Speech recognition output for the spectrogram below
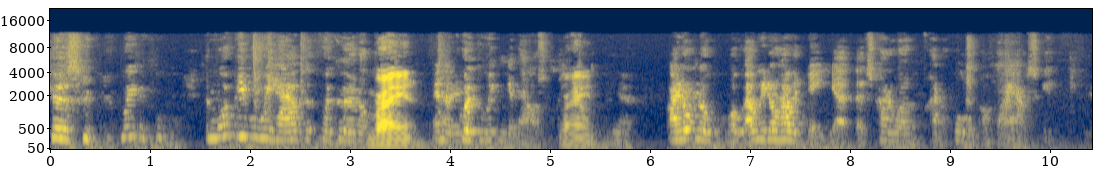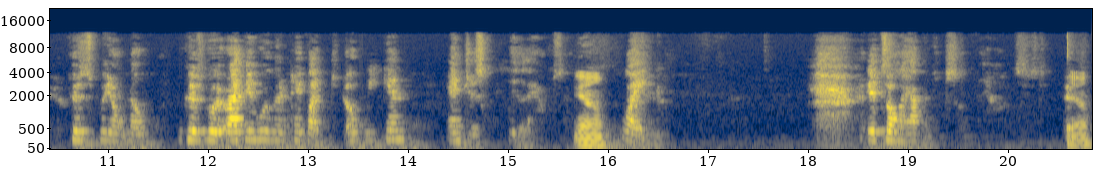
Because we, the more people we have, the quicker it'll go, Right. and the quicker we can get the house. cleaned out. Right. I don't know. uh, We don't have a date yet. That's kind of what I'm kind of holding off by asking because we don't know. Because we I think we're going to take like a weekend and just clear the house. Yeah. Like it's all happening so fast.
